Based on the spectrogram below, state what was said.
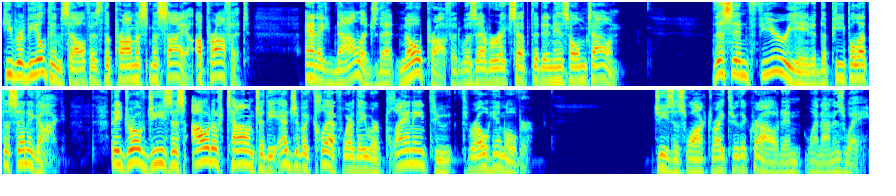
He revealed himself as the promised Messiah, a prophet, and acknowledged that no prophet was ever accepted in his hometown. This infuriated the people at the synagogue. They drove Jesus out of town to the edge of a cliff where they were planning to throw him over. Jesus walked right through the crowd and went on his way.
